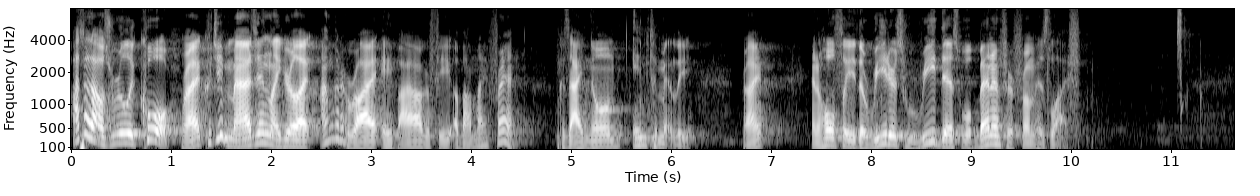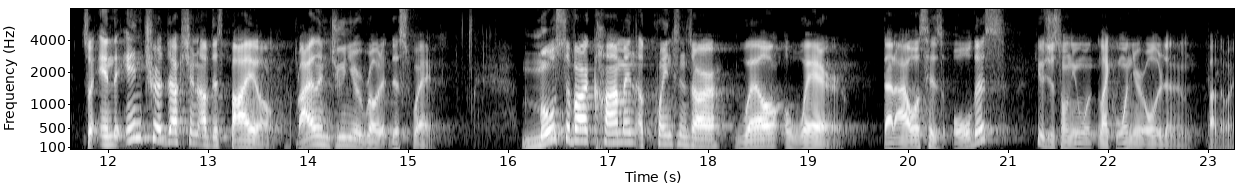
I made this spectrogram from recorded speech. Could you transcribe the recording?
I thought that was really cool, right? Could you imagine like you're like I'm to write a biography about my friend because I know him intimately, right? And hopefully the readers who read this will benefit from his life. So, in the introduction of this bio, Ryland Jr. wrote it this way Most of our common acquaintances are well aware that I was his oldest. He was just only one, like one year older than him, by the way.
